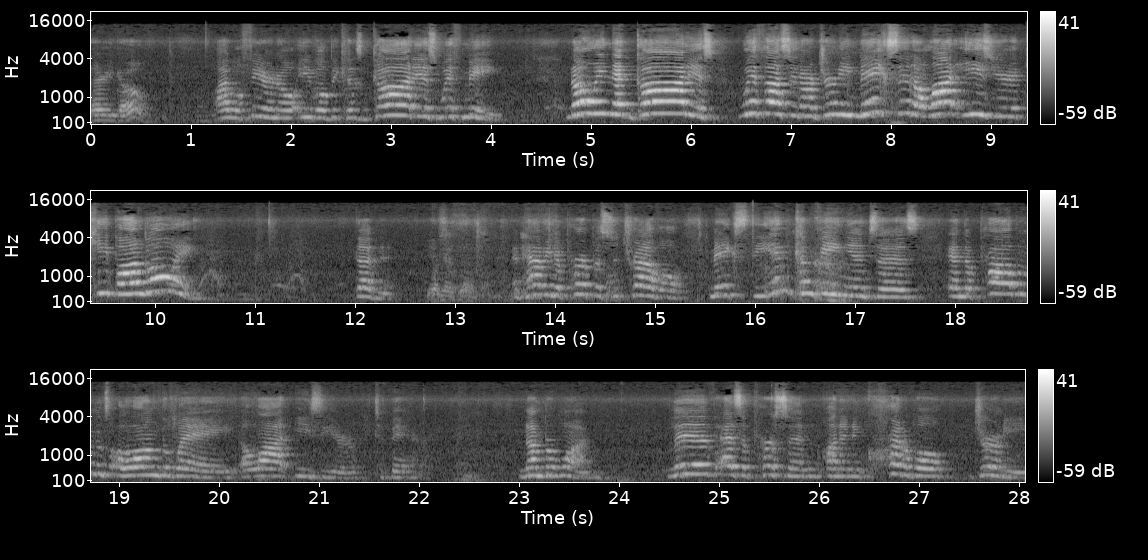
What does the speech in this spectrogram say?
There you go. I will fear no evil because God is with me. Knowing that God is with us in our journey makes it a lot easier to keep on going. Doesn't it? Yes, it does. And having a purpose to travel makes the inconveniences and the problems along the way a lot easier to bear. Number one, live as a person on an incredible journey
